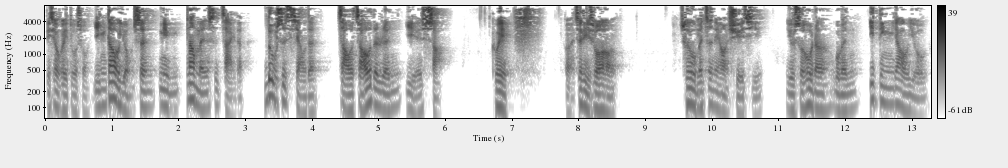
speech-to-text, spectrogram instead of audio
比较会多说，引到永生，你那门是窄的，路是小的，找着的人也少。各位，呃，这里说哈，所以我们真的要学习。有时候呢，我们一定要有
